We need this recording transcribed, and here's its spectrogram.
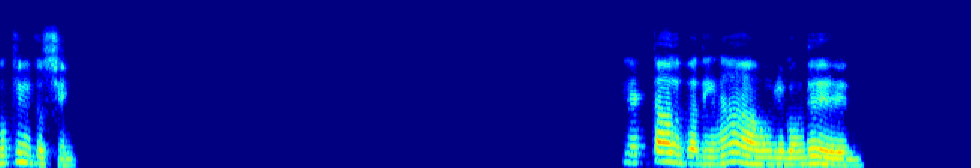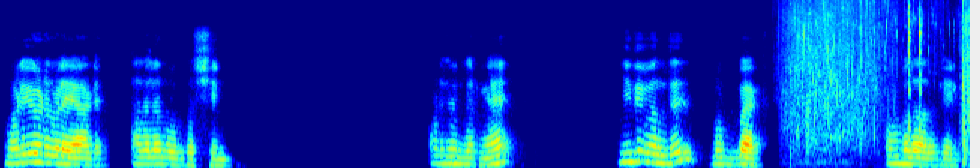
புக்கிங் கொஸ்டின் எட்டாவது பார்த்தீங்கன்னா உங்களுக்கு வந்து மொழியோடு விளையாடு. அதில் ஒரு கொஸ்டின் அடுத்து வந்துருங்க இது வந்து புக் பேக் ஒன்பதாவது கேள்வி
